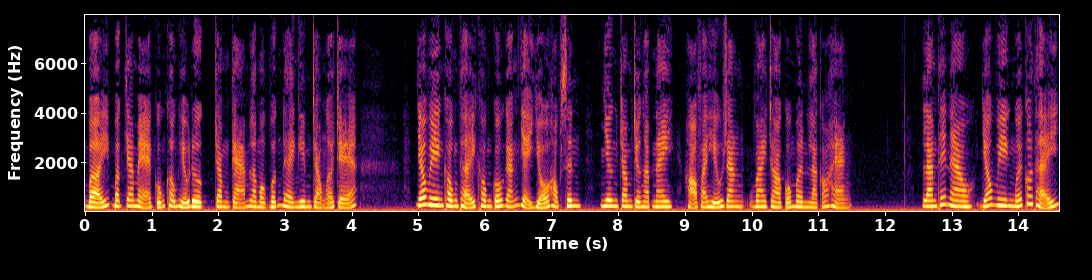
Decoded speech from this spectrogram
bởi bậc cha mẹ cũng không hiểu được trầm cảm là một vấn đề nghiêm trọng ở trẻ. Giáo viên không thể không cố gắng dạy dỗ học sinh, nhưng trong trường hợp này, họ phải hiểu rằng vai trò của mình là có hạn. Làm thế nào giáo viên mới có thể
